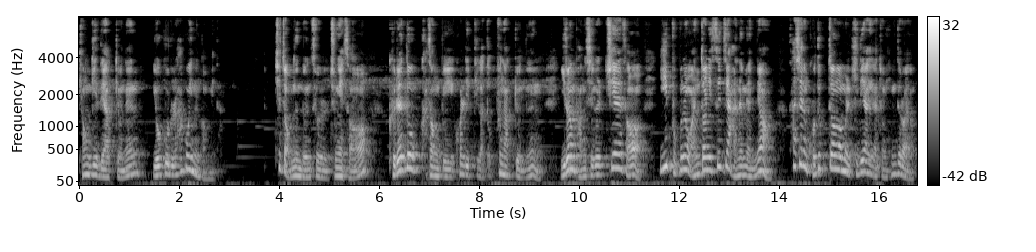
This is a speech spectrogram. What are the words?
경기대학교는 요구를 하고 있는 겁니다. 취재 없는 논술 중에서 그래도 가성비 퀄리티가 높은 학교는 이런 방식을 취해서 이 부분을 완전히 쓰지 않으면요. 사실은 고득점을 기대하기가 좀 힘들어요.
